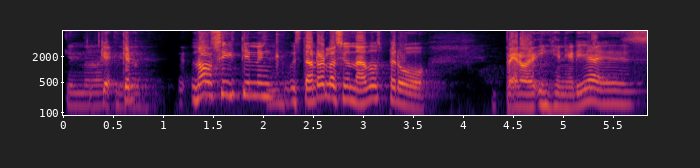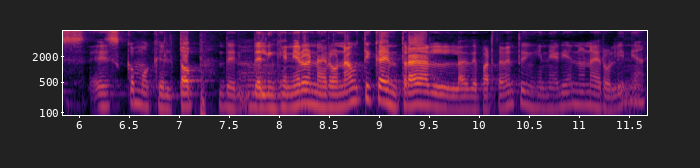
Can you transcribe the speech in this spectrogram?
que no que- que- no, sí, tienen, están relacionados, pero, pero ingeniería es, es como que el top de- Ah. del ingeniero en aeronáutica, entrar al, al departamento de ingeniería en una aerolínea,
